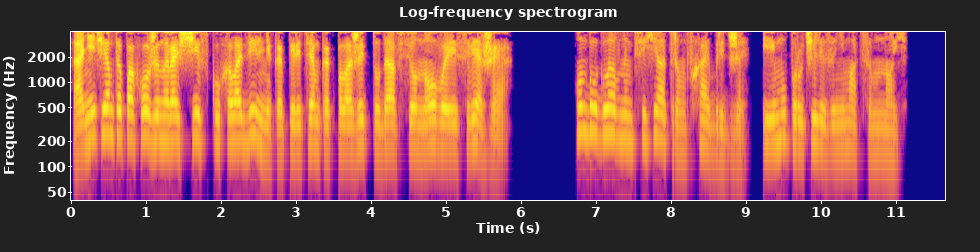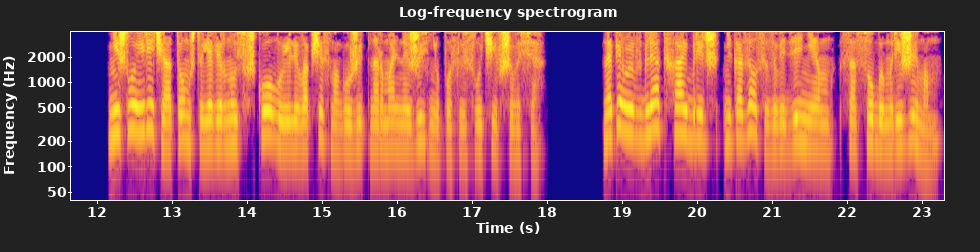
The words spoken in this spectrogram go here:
Они чем-то похожи на расчистку холодильника перед тем, как положить туда все новое и свежее. Он был главным психиатром в Хайбридже, и ему поручили заниматься мной. Не шло и речи о том, что я вернусь в школу или вообще смогу жить нормальной жизнью после случившегося. На первый взгляд Хайбридж не казался заведением с особым режимом.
